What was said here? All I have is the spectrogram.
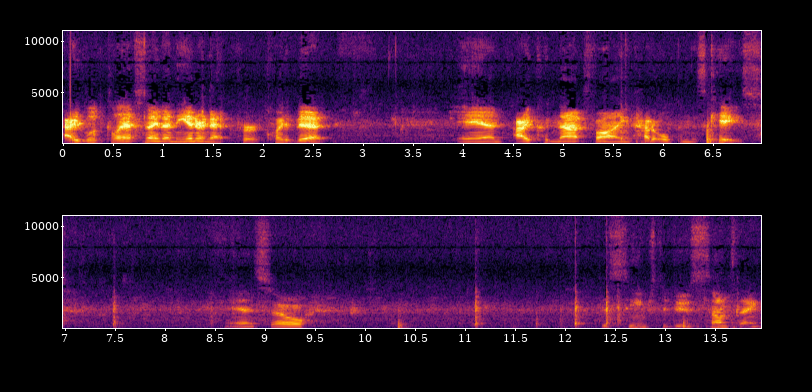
I looked last night on the internet for quite a bit and I could not find how to open this case. And so this seems to do something.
